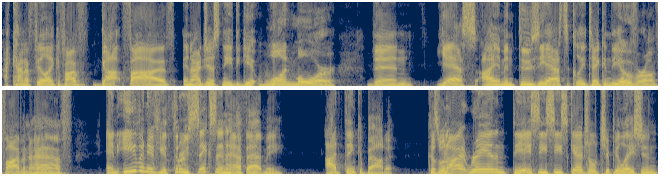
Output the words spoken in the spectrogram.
I kind of feel like if I've got five and I just need to get one more, then yes, I am enthusiastically taking the over on five and a half. And even if you threw six and a half at me, I'd think about it. Because when I ran the ACC schedule stipulation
